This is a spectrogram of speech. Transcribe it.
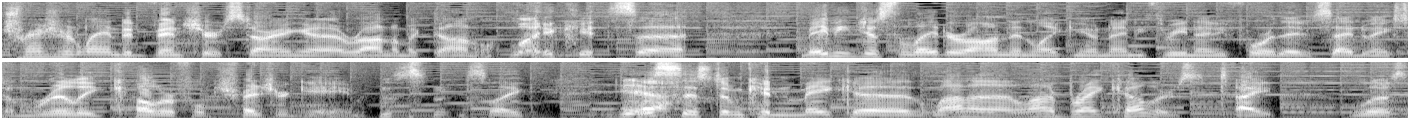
Treasure Land Adventure, starring uh, Ronald McDonald. Like it's uh, maybe just later on in like you know 93, 94, they decided to make some really colorful treasure games. it's like Yeah. this system can make a lot of a lot of bright colors. Tight. Let's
